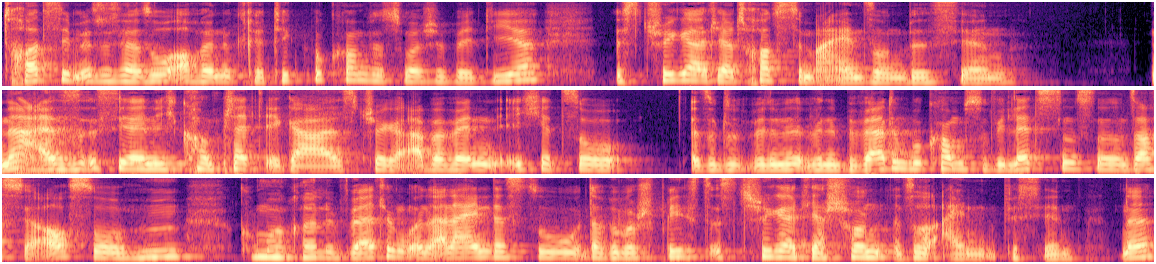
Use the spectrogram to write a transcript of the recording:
trotzdem ist es ja so, auch wenn du Kritik bekommst, jetzt zum Beispiel bei dir, es triggert ja trotzdem einen so ein bisschen. Ne? Also es ist ja nicht komplett egal, es triggert. Aber wenn ich jetzt so, also du, wenn du wenn du eine Bewertung bekommst, so wie letztens, dann sagst du ja auch so, hm, guck mal, gerade Bewertung. Und allein, dass du darüber sprichst, es triggert ja schon so ein bisschen. Ne?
